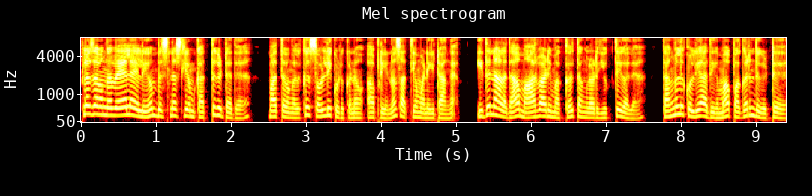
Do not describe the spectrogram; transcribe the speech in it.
ப்ளஸ் அவங்க வேலையிலையும் பிசினஸ்லயும் கத்துக்கிட்டதை மற்றவங்களுக்கு சொல்லி கொடுக்கணும் அப்படின்னு சத்தியம் பண்ணிக்கிட்டாங்க. இதனாலதான் மார்வாடி மக்கள் தங்களோட யுக்திகளை தங்களுக்குள்ளேயே அதிகமா பகிர்ந்துகிட்டு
